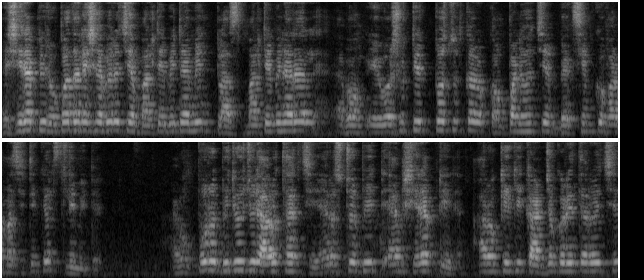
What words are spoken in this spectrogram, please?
এই সিরাপটির উপাদান হিসাবে রয়েছে মাল্টিভিটামিন প্লাস মাল্টিমিনারেল এবং এই ওষুধটির প্রস্তুতকারক কোম্পানি হচ্ছে বেক্সিমকো ফার্মাসিউটিক্যালস লিমিটেড। এবং পুরো ভিডিও জুড়ে আরও থাকছে অ্যারোস্টোবিট এম সিরাপটির আরও কী কী কার্যকারিতা রয়েছে,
